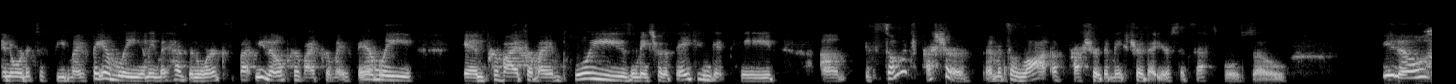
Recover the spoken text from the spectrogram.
in order to feed my family. I mean, my husband works, but you know, provide for my family and provide for my employees and make sure that they can get paid. Um, it's so much pressure. Um, it's a lot of pressure to make sure that you're successful. So, you know,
